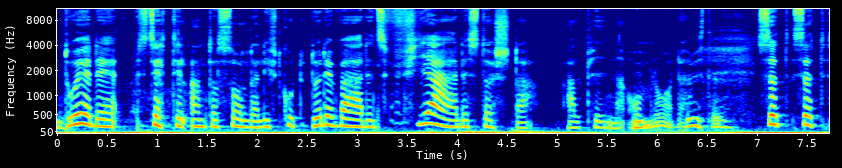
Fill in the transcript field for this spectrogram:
då är det, sett till antal sålda liftkort, då är det världens fjärde största alpina område. Det visste jag. Så, att, så att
